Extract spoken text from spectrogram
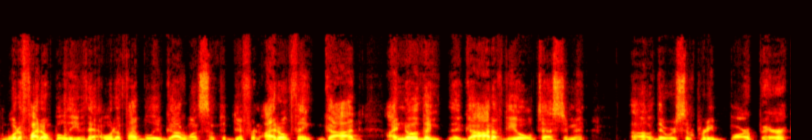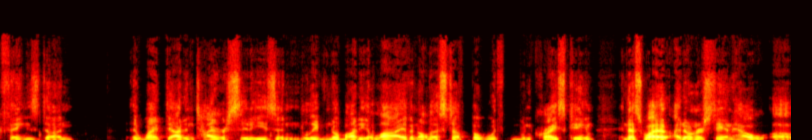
what if I don't believe that? What if I believe God wants something different? I don't think God. I know the the God of the Old Testament. Uh, there were some pretty barbaric things done. It wiped out entire cities and leave nobody alive and all that stuff. But with when Christ came, and that's why I, I don't understand how uh,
